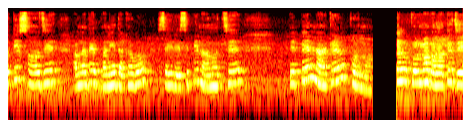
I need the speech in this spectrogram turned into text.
অতি সহজে আপনাদের বানিয়ে দেখাবো। সেই রেসিপি নাম হচ্ছে পেঁপের নারকেল কোরমা। নারকেল কোরমা বানাতে যে,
